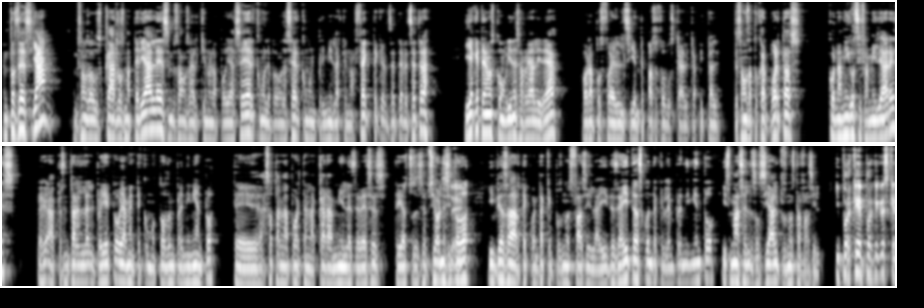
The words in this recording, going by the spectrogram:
Entonces ya empezamos a buscar los materiales, empezamos a ver quién no la podía hacer, cómo le podemos hacer, cómo imprimirla que no afecte, etcétera, etcétera. Y ya que tenemos como bien desarrollada la idea, ahora pues fue el siguiente paso fue buscar el capital. Empezamos a tocar puertas con amigos y familiares, eh, a presentar el, el proyecto, obviamente como todo emprendimiento, te azotan la puerta en la cara miles de veces, te llevas tus decepciones Sí. y todo, y empiezas a darte cuenta que pues no es fácil ahí. Desde ahí te das cuenta que el emprendimiento y más el social pues no está fácil. ¿Y por qué? ¿Por qué crees que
